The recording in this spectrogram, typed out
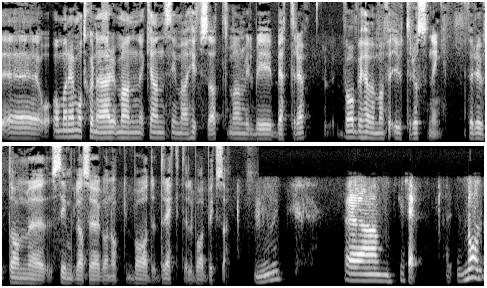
eh, om man är motionär, man kan simma hyfsat, man vill bli bättre. Vad behöver man för utrustning? Förutom eh, simglasögon och baddräkt eller badbyxa. Mm. Um, någon,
